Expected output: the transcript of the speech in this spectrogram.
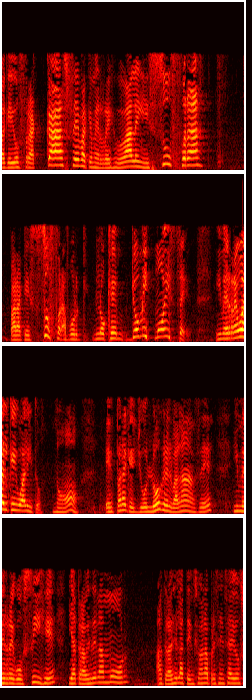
para que yo fracase, para que me resbalen y sufra, para que sufra por lo que yo mismo hice y me revuelque igualito. No, es para que yo logre el balance y me regocije y a través del amor, a través de la atención a la presencia de Dios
